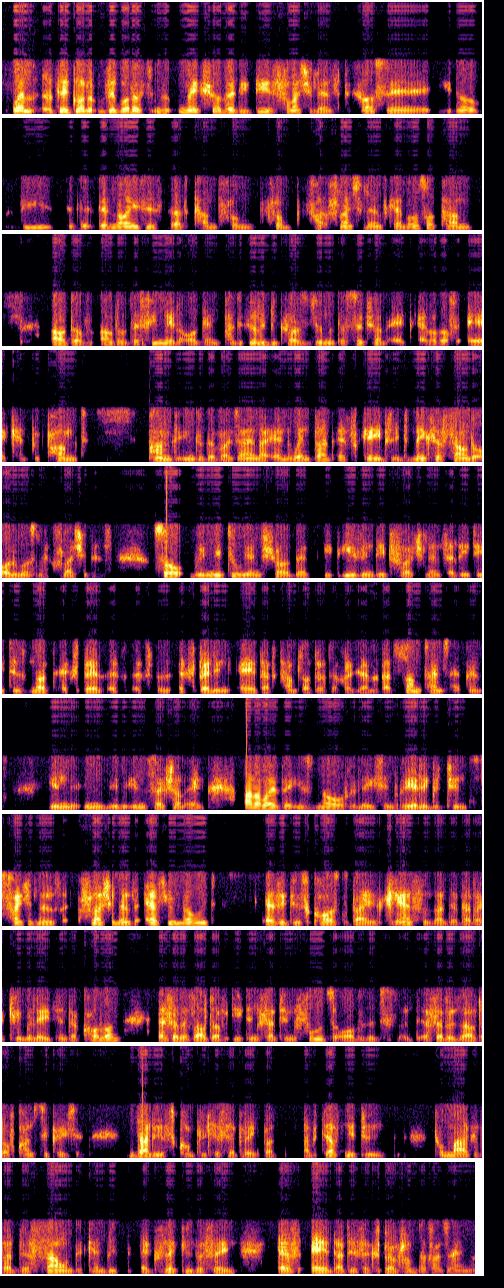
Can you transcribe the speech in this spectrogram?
Well, they got to, they got to make sure that it is flatulence because uh, you know the, the, the noises that come from from flatulence can also come out of out of the female organ, particularly because during the sexual act a lot of air can be pumped pumped into the vagina, and when that escapes, it makes a sound almost like flatulence. So we need to ensure that it is indeed flatulence and it, is not expel, expel, expelling air that comes out of the vagina. That sometimes happens in, in, in, sexual act. Otherwise, there is no relation really between flatulence, as we know it, as it is caused by gases that, that accumulate in the colon as a result of eating certain foods or as a result of constipation. That is completely separate, but I just need to, to mark that the sound can be exactly the same as air that is expelled from the vagina.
